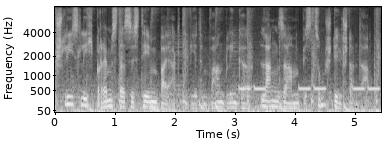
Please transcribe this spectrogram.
Schließlich bremst das System bei aktiviertem Warnblinker langsam bis zum Stillstand ab.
